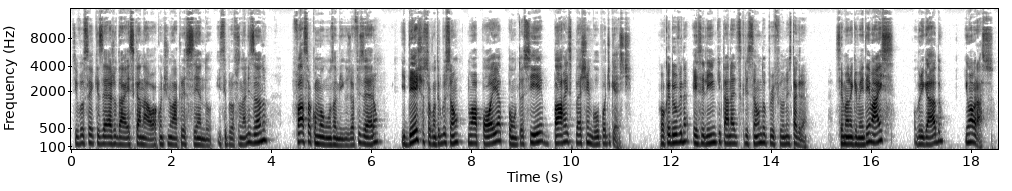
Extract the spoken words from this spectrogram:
Se você quiser ajudar esse canal a continuar crescendo e se profissionalizando, faça como alguns amigos já fizeram e deixe sua contribuição no apoia.se barra Podcast. Qualquer dúvida, esse link está na descrição do perfil no Instagram. Semana que vem tem mais. Obrigado e um abraço.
